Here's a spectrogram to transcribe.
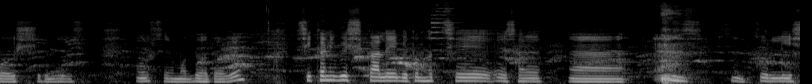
বয়স বয়সের মধ্যে হতে হবে। শিক্ষানিবেশ কালে বেতন হচ্ছে সাড়ে চল্লিশ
